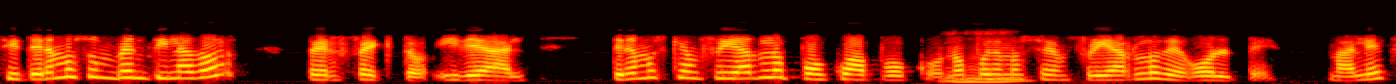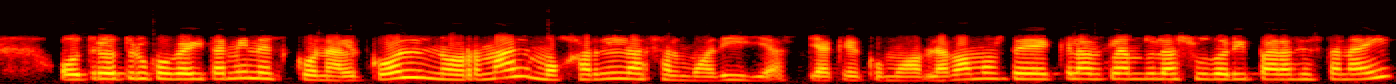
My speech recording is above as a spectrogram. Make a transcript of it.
Si tenemos un ventilador, perfecto, ideal. Tenemos que enfriarlo poco a poco, no podemos enfriarlo de golpe, ¿vale? Otro truco que hay también es con alcohol normal mojarle las almohadillas, ya que como hablábamos de que las glándulas sudoríparas están ahí,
